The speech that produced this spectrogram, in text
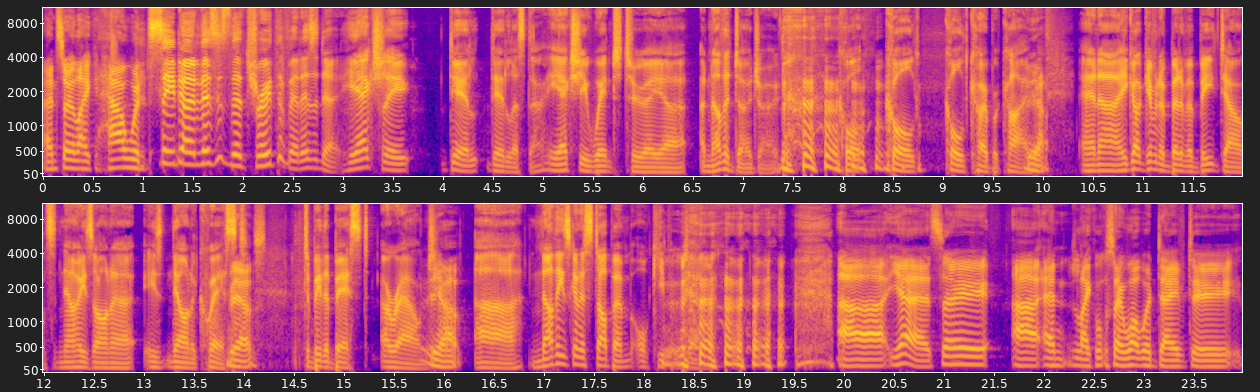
and so like, how would See, no, this is the truth of it, isn't it? He actually, dear, dear listener, he actually went to a uh, another dojo called called called Cobra Kai, Yeah. and uh, he got given a bit of a beatdown. So now he's on a he's now on a quest Yes. to be the best around. Yeah. uh, nothing's going to stop him or keep him down. Uh, yeah. So, uh, and like, so what would Dave do?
